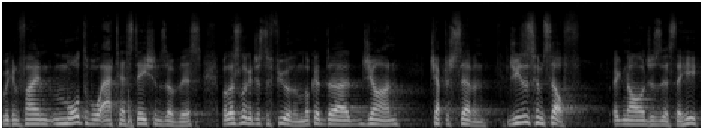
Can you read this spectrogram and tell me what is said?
We can find multiple attestations of this, but let's look at just a few of them. Look at uh, John chapter 7. Jesus himself acknowledges this that he,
